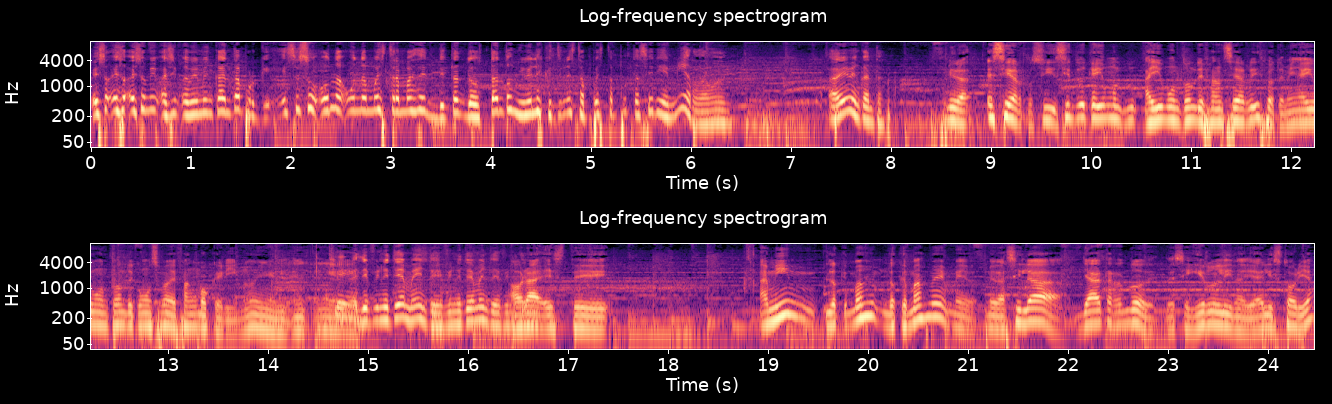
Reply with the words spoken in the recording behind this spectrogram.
Eso, eso, eso a, mí, así- a mí me encanta porque eso es una, una muestra más de, de tan- de los tantos niveles que tiene esta, esta puta serie de mierda, weón. A mí me encanta. Mira, es cierto, sí, siento que hay un, hay un montón de fanservice, pero también hay un montón de, ¿cómo se llama?, de fan mockery, ¿no? En el, en- en Sí. el- Definitivamente, definitivamente, definitivamente. Ahora, este. A mí lo que más, lo que más me, me- me vacila, ya tratando de, de seguir la linealidad de la historia,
